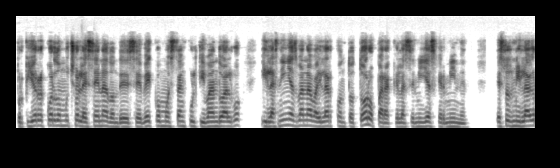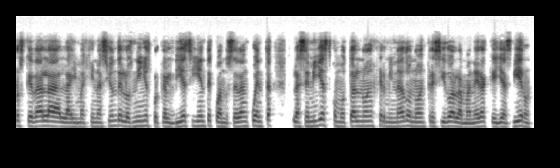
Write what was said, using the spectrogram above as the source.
porque yo recuerdo mucho la escena donde se ve cómo están cultivando algo y las niñas van a bailar con Totoro para que las semillas germinen. Estos milagros que da la, la imaginación de los niños, porque al día siguiente cuando se dan cuenta, las semillas como tal no han germinado, no han crecido a la manera que ellas vieron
